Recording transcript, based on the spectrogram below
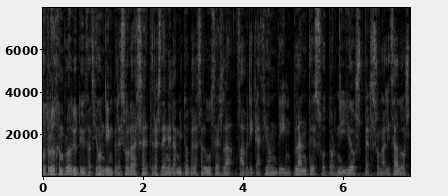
Otro ejemplo de utilización de impresoras 3D en el ámbito de la salud es la fabricación de implantes o tornillos personalizados.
